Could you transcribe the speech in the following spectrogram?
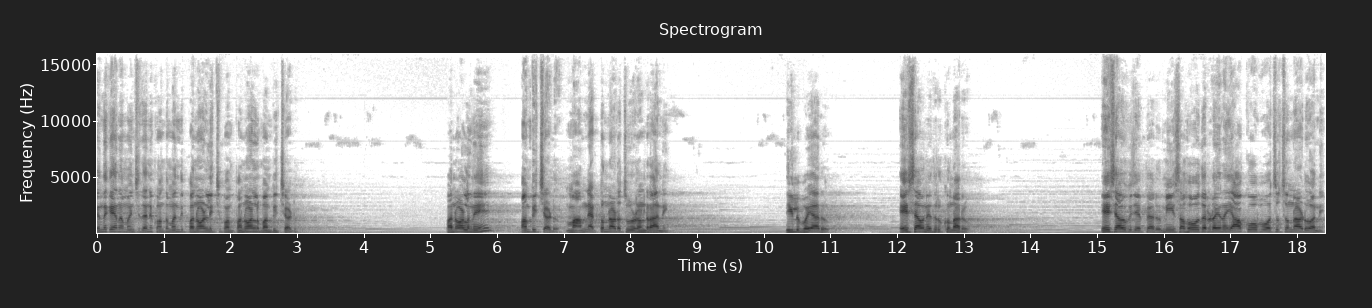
ఎందుకైనా మంచిదని కొంతమంది పనివాళ్ళని ఇచ్చి పం- పనివాళ్ళని పంపించాడు. పనివాళ్ళని పంపించాడు. మా అన్న ఎట్టున్నాడో చూడండి రా అని. వీళ్ళు పోయారు. ఏసావుని ఎదుర్కొన్నారు. ఏసావుకు చెప్పారు మీ సహోదరుడైన యాకోబు వచ్చుచున్నాడు అని.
